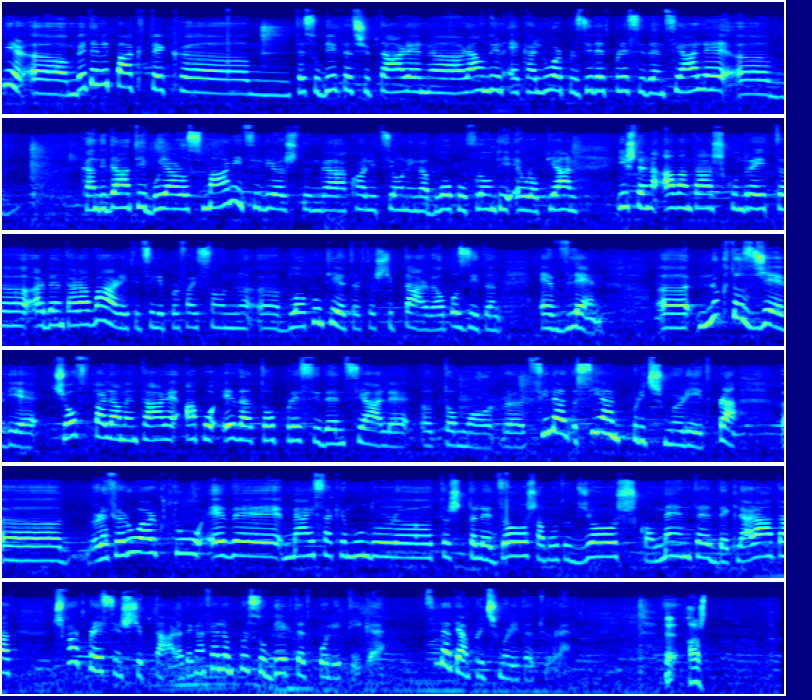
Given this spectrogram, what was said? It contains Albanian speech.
Mirë, mbetemi pak tek te subjektet shqiptare në raundin e kaluar për zgjedhjet presidenciale. Kandidati Bujar Osmani, i cili është nga koalicioni nga blloku Fronti Europian, ishte në avantazh kundrejt Arben Taravarit, i cili përfaqëson bllokun tjetër të shqiptarëve, opozitën. e Vlen. Në këto zgjedhje, qoftë parlamentare apo edhe ato presidenciale Tomor, cilat, si janë pritshmëritë? Pra, referuar këtu edhe me aq sa ke mundur të, të lexosh apo të dëgjosh komentet, deklaratat, çfarë presin shqiptarët? E kam fjalën për subjektet politike. Cilat janë pritshmëritë e tyre? Është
